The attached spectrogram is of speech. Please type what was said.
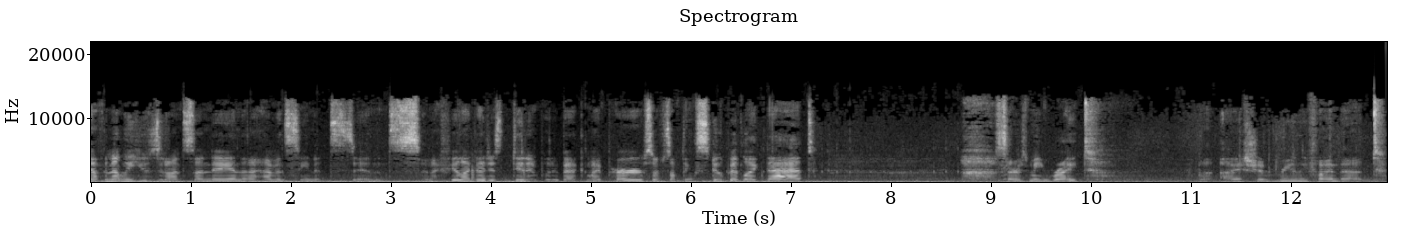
Definitely used it on Sunday and then I haven't seen it since. And I feel like I just didn't put it back in my purse or something stupid like that. Serves me right. But I should really find that.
